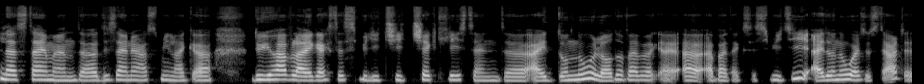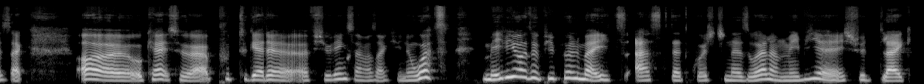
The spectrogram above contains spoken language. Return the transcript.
last time and the designer asked me like uh, do you have like accessibility checklist? And uh, i don't know a lot of about, uh, about accessibility. I don't know where to start. It's like oh okay so i put together a few links. I was like you know what? Maybe other people might ask that question as well and maybe i should like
